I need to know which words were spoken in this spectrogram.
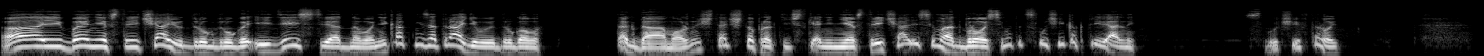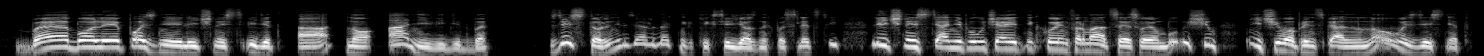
А и Б не встречают друг друга, и действия одного никак не затрагивают другого. Тогда можно считать, что практически они не встречались, и мы отбросим этот случай как тривиальный. Случай второй. Б более поздняя личность видит А, но А не видит Б. Здесь тоже нельзя ожидать никаких серьезных последствий. Личность А не получает никакой информации о своем будущем, ничего принципиально нового здесь нет.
